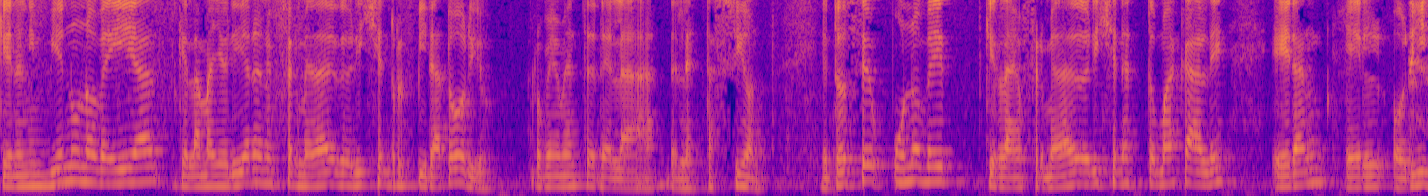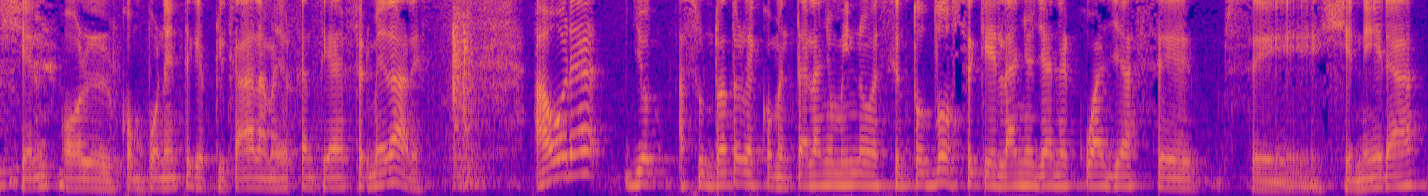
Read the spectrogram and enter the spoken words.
que en el invierno uno veía que la mayoría eran enfermedades de origen respiratorio, propiamente de la, de la estación. Entonces uno ve que las enfermedades de origen estomacales eran el origen o el componente que explicaba la mayor cantidad de enfermedades. Ahora, yo hace un rato les comenté el año 1912, que es el año ya en el cual ya se, se genera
